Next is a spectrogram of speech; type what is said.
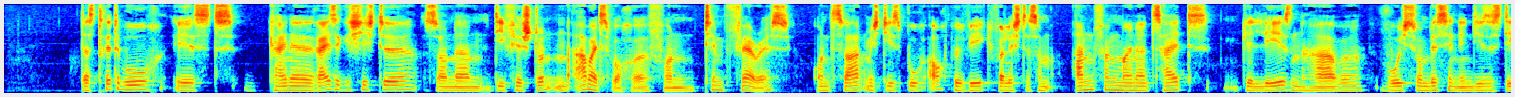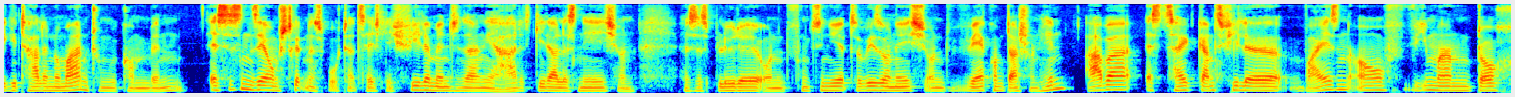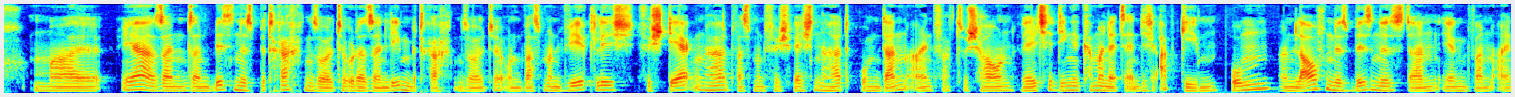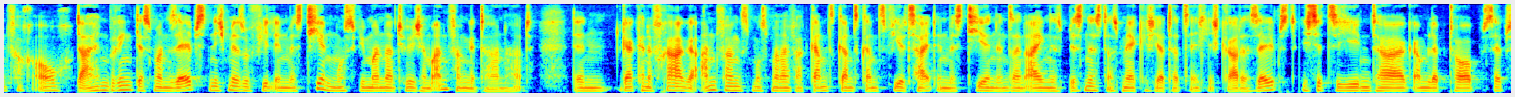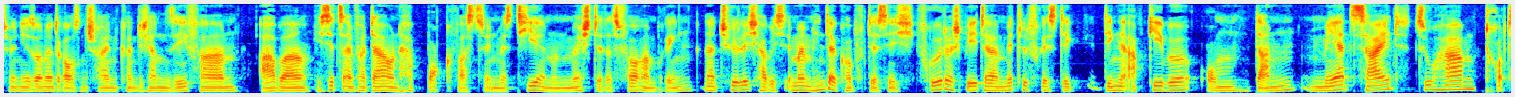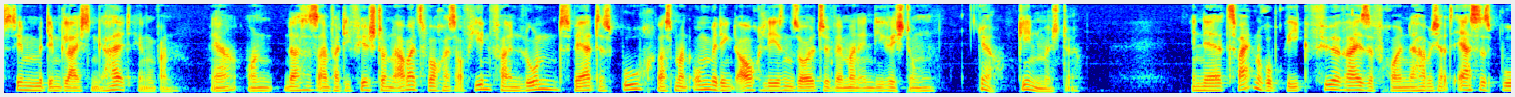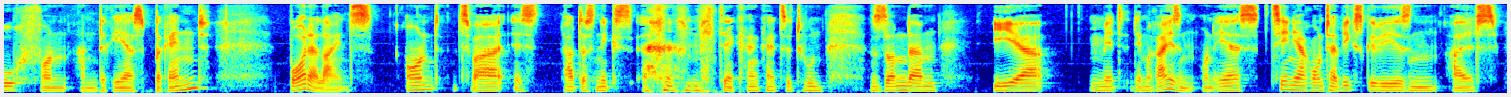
Das dritte Buch ist keine Reisegeschichte, sondern die vier Stunden Arbeitswoche von Tim Ferriss. Und zwar hat mich dieses Buch auch bewegt, weil ich das am Anfang meiner Zeit gelesen habe, wo ich so ein bisschen in dieses digitale Nomadentum gekommen bin es ist ein sehr umstrittenes Buch tatsächlich. Viele Menschen sagen, ja, das geht alles nicht und es ist blöde und funktioniert sowieso nicht und wer kommt da schon hin? Aber es zeigt ganz viele Weisen auf, wie man doch mal ja, sein, sein Business betrachten sollte oder sein Leben betrachten sollte und was man wirklich für Stärken hat, was man für Schwächen hat, um dann einfach zu schauen, welche Dinge kann man letztendlich abgeben, um ein laufendes Business dann irgendwann einfach auch dahin bringt, dass man selbst nicht mehr so viel investieren muss, wie man natürlich am Anfang getan hat. Denn gar keine Frage, anfangs muss man einfach ganz, ganz, ganz viel Zeit investieren in sein eigenes Business. Das merke ich ja tatsächlich gerade selbst. Ich sitze jeden Tag am Laptop, selbst wenn die Sonne draußen scheint, könnte ich an den See fahren. Aber ich sitze einfach da und habe Bock, was zu investieren und möchte das voranbringen. Natürlich habe ich es immer im Hinterkopf, dass ich früher oder später mittelfristig Dinge abgebe, um dann mehr Zeit zu haben, trotzdem mit dem gleichen Gehalt irgendwann. Ja, und das ist einfach die vier Stunden Arbeitswoche, ist auf jeden Fall ein lohnenswertes Buch, was man unbedingt auch lesen sollte, wenn man in die Richtung, ja, gehen möchte. In der zweiten Rubrik für Reisefreunde habe ich als erstes Buch von Andreas Brent Borderlines. Und zwar ist, hat das nichts mit der Krankheit zu tun, sondern eher mit dem Reisen. Und er ist zehn Jahre unterwegs gewesen als,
